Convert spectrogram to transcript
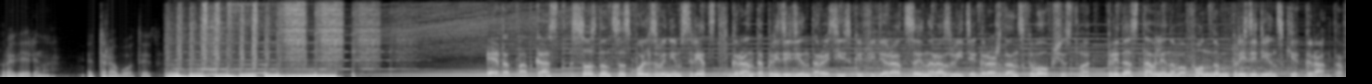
Проверено. Это работает. Этот подкаст создан с использованием средств гранта президента Российской Федерации на развитие гражданского общества, предоставленного Фондом президентских грантов.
